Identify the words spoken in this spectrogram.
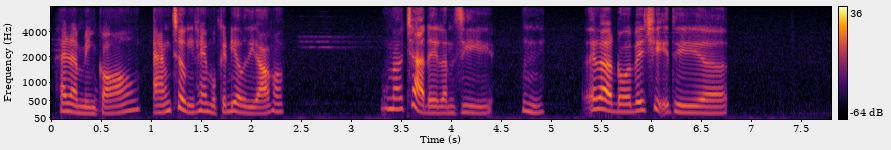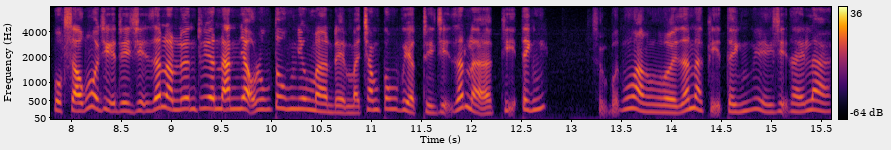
Hay là mình có áng chừng hay một cái điều gì đó không? Nó chả để làm gì. Ừ. Đấy là đối với chị thì uh, cuộc sống của chị thì chị rất là luyên thuyên ăn nhậu lung tung nhưng mà để mà trong công việc thì chị rất là kỹ tính. Chị vẫn là người rất là kỹ tính thì chị thấy là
